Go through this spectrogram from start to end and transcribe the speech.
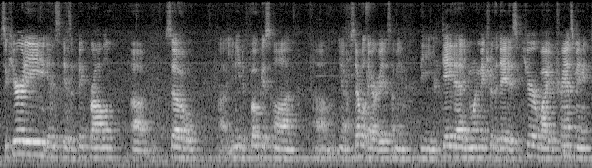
Security is, is a big problem. Um, so uh, you need to focus on um, you know, several areas. I mean, the data, you want to make sure the data is secure while you're transmitting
